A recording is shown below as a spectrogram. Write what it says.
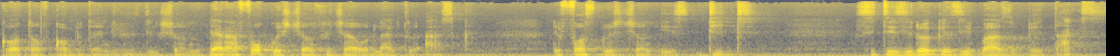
court of competent jurisdiction. There are four questions which I would like to ask. The first question is, did Citizen Okezie Ikpeazu pay tax?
